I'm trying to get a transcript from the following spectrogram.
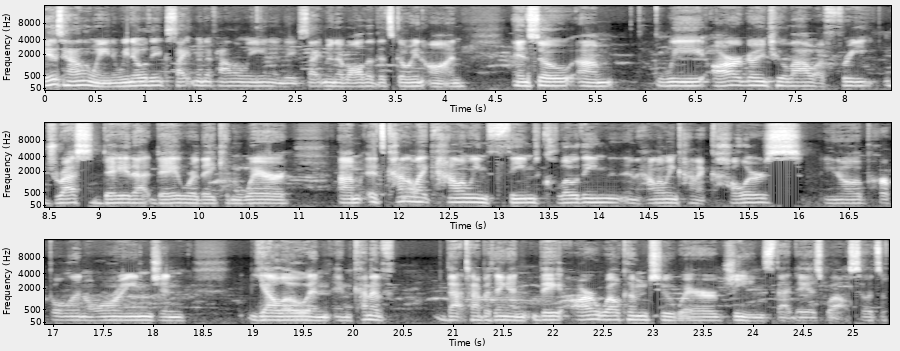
is Halloween, and we know the excitement of Halloween and the excitement of all that that's going on. And so um, we are going to allow a free dress day that day where they can wear. Um, it's kind of like Halloween themed clothing and Halloween kind of colors, you know, purple and orange and yellow and, and kind of that type of thing. And they are welcome to wear jeans that day as well. So it's a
